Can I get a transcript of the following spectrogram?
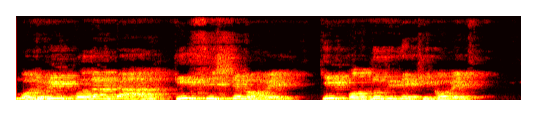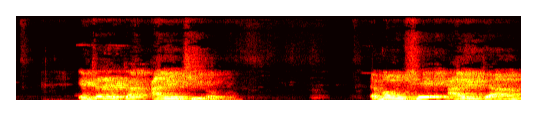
মজুরি প্রদানটা কি সিস্টেম হবে? কি পদ্ধতিতে ঠিক হবে? এটার একটা আইন ছিল। এবং সেই আইনটা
